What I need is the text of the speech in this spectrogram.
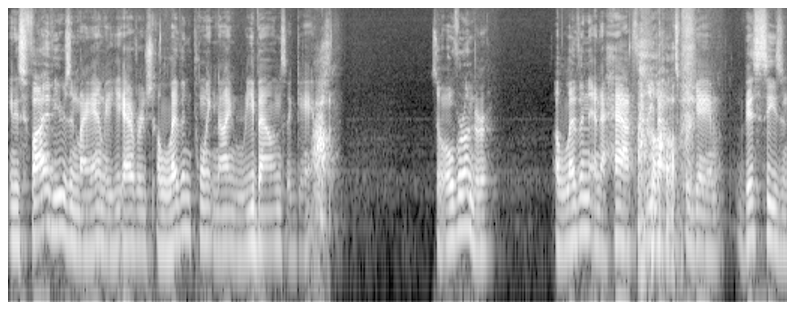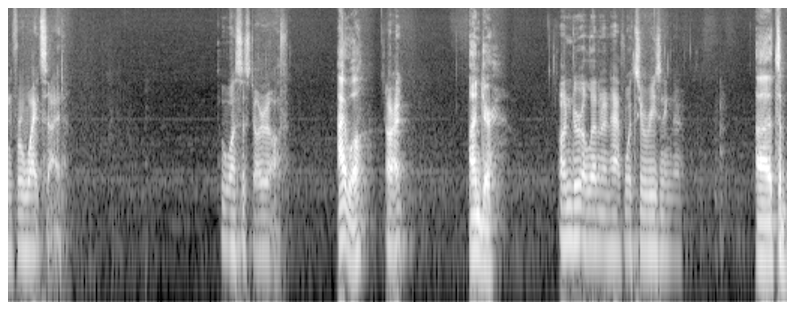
In his five years in Miami, he averaged 11.9 rebounds a game. So over under 11 and a half rebounds per game this season for Whiteside. Who wants to start it off? I will All right. under. Under 11 and a half. What's your reasoning there? Uh, that's a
